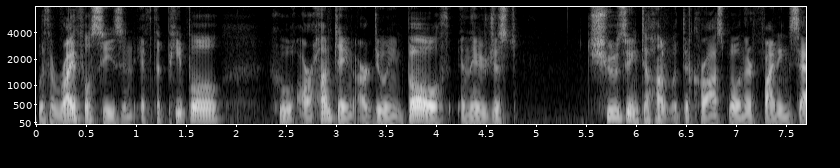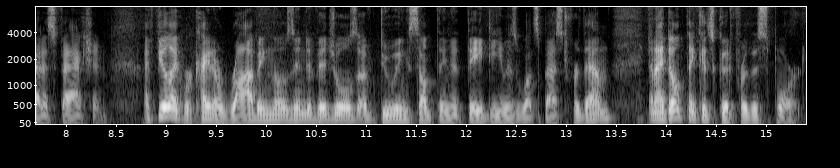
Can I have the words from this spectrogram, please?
with a rifle season if the people who are hunting are doing both and they're just choosing to hunt with the crossbow and they're finding satisfaction. I feel like we're kind of robbing those individuals of doing something that they deem as what's best for them, and I don't think it's good for the sport.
